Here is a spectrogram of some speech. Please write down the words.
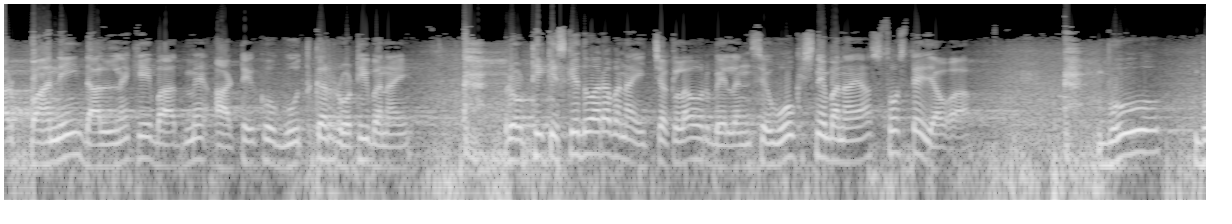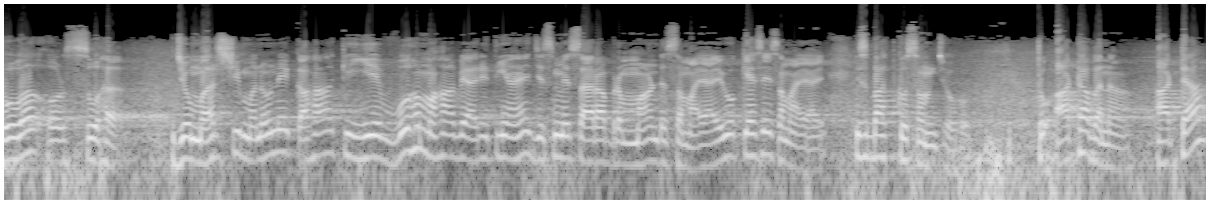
और पानी डालने के बाद में आटे को गूथ कर रोटी बनाई। रोटी किसके द्वारा बनाई? चकला और बेलन से। वो किसने बनाया? सोचते जाओ आप। भू, भुव और सुह। जो महर्षि मनु ने कहा कि ये वह महाव्याहृतियाँ हैं जिसमें सारा ब्रह्मांड समाया है, वो कैसे समाया है? इस बात को समझो। तो आटा बना। आटा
